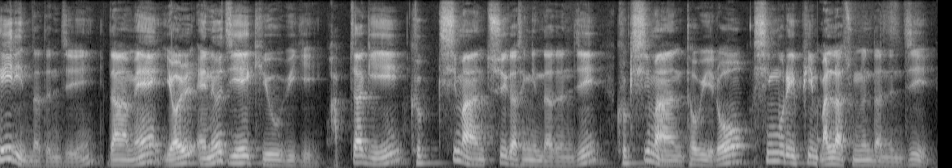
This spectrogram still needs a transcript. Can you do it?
해일이 난다든지, 그 다음에 열 에너지의 기후위기, 갑자기 갑자기 극심한 추위가 생긴다든지 극심한 더위로 식물의 잎이 말라 죽는다든지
